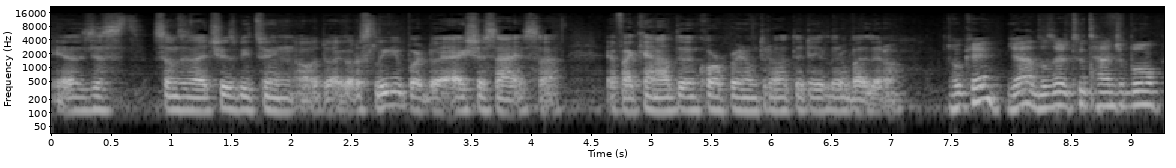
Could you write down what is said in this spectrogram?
yeah, it's just something I choose between. Oh, do I go to sleep or do I exercise? Uh, if I can, I'll do incorporate them throughout the day, little by little. Okay, yeah, those are two tangible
